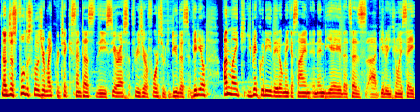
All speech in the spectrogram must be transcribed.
Now, just full disclosure, MikroTik sent us the CRS304 so we could do this video. Unlike Ubiquiti, they don't make us sign an NDA that says, uh, you know, you can only say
